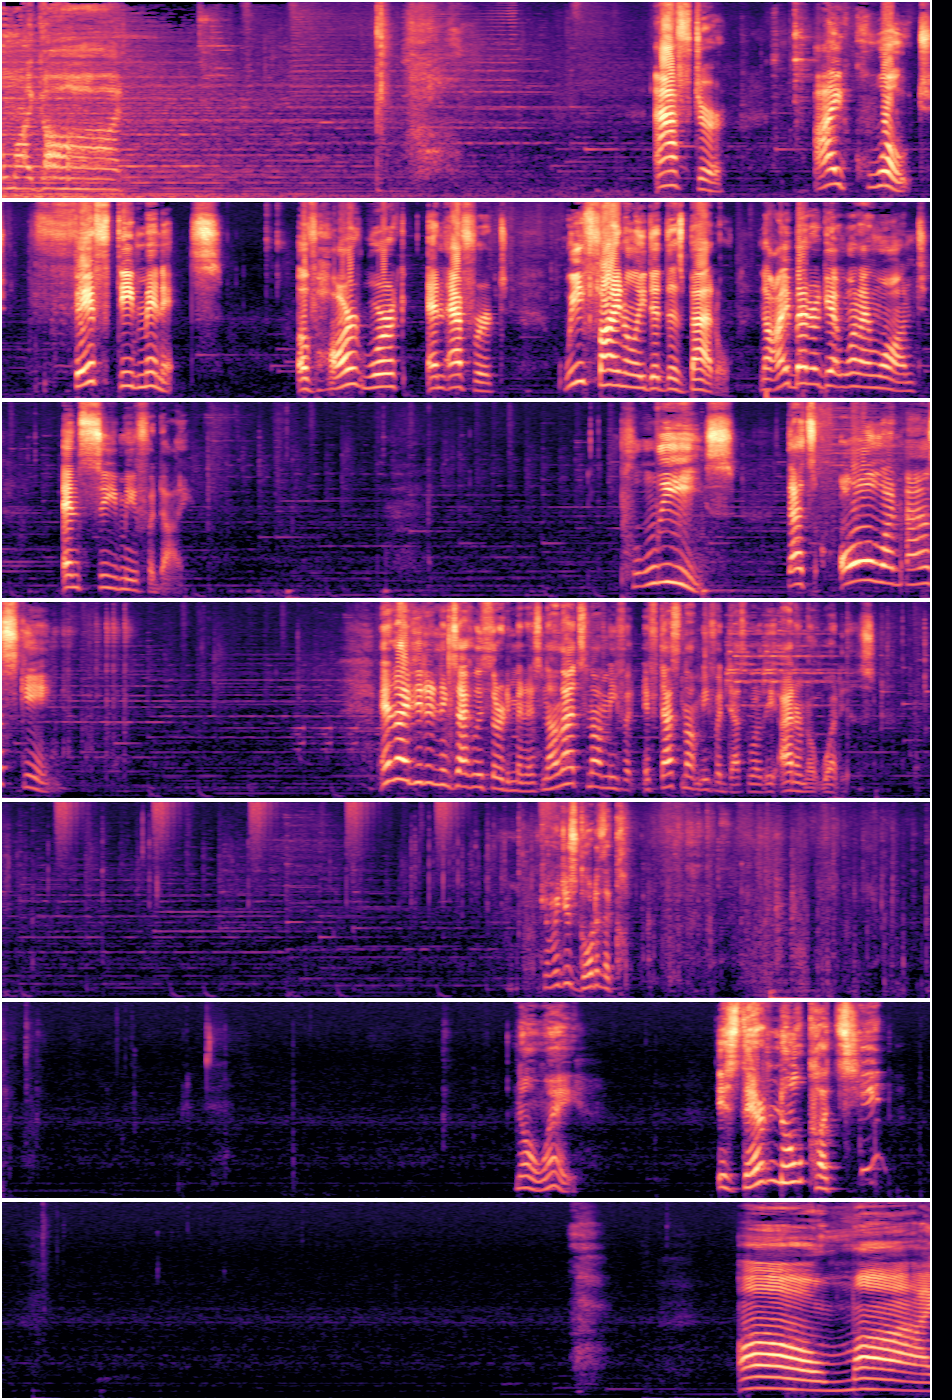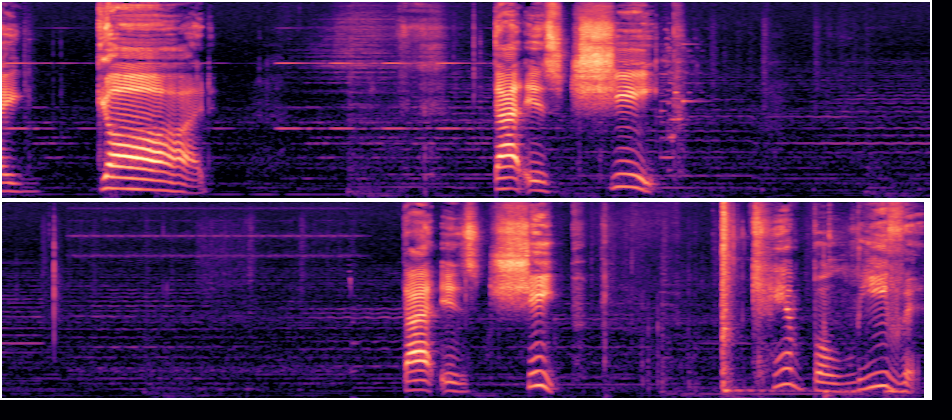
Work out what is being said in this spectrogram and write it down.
My god. After I quote 50 minutes of hard work and effort, we finally did this battle. Now I better get what I want and see Mipha die. Please. That's all I'm asking. And I did it in exactly 30 minutes. Now that's not me for if that's not me for Deathworthy, I don't know what is. Can we just go to the No way. Is there no cutscene? Oh my god. That is cheap. That is cheap. Can't believe it.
